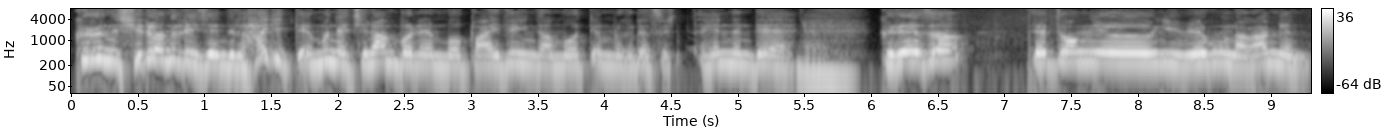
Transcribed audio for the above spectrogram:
그런 실언을 이제 늘 하기 때문에 지난번에 뭐 바이든인가 뭐 때문에 그래서 했는데 예. 그래서 대통령이 외국 나가면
